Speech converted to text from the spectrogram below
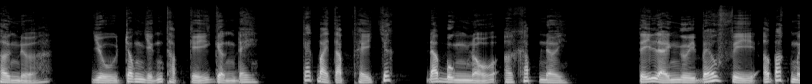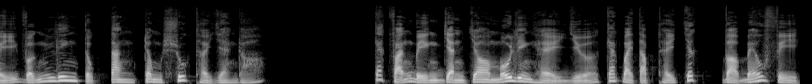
Hơn nữa, dù trong những thập kỷ gần đây, các bài tập thể chất đã bùng nổ ở khắp nơi, tỷ lệ người béo phì ở bắc mỹ vẫn liên tục tăng trong suốt thời gian đó. Các phản biện dành cho mối liên hệ giữa các bài tập thể chất và béo phì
